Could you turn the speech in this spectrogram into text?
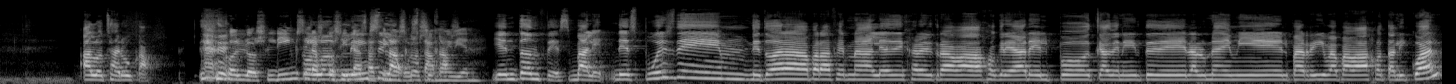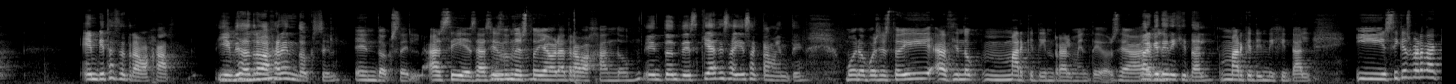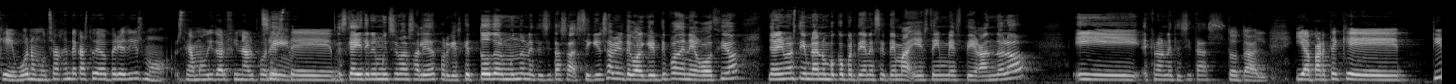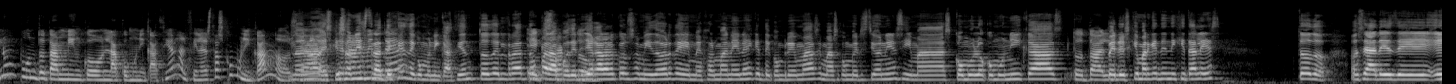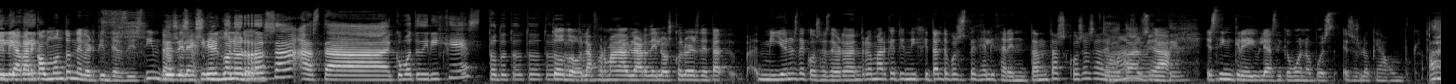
A lo charuca. Ah, Con los links y Con las los cositas, links así y me las gusta cositas. muy bien. Y entonces, vale, después de, de toda la parafernalia, de dejar el trabajo, crear el podcast, venirte de la luna de miel para arriba, para abajo, tal y cual, empiezas a trabajar. Y empiezas a trabajar en Doxel. En Doxel, así es, así es donde estoy ahora trabajando. Entonces, ¿qué haces ahí exactamente? Bueno, pues estoy haciendo marketing realmente, o sea... Marketing digital. Marketing digital. Y sí que es verdad que, bueno, mucha gente que ha estudiado periodismo se ha movido al final por Sí, este... Es que ahí tienen muchísimas salidas porque es que todo el mundo necesita. o sea, si quieres abrirte cualquier tipo de negocio, ahora mismo estoy en plan un poco perdida en ese tema y estoy investigándolo. Y es que lo necesitas. Total. Y aparte que tiene un punto también con la comunicación, al final estás comunicando. o No, sea, no, es, que, son realmente- estrategias de comunicación todo el rato para poder Exacto. llegar al consumidor de mejor manera y que te compre más y más conversiones y más cómo lo comunicas. Total. Pero es que marketing digital es todo. O sea, desde Y que abarca un montón de vertientes distintas. desde o sea, elegir el color mundo. rosa hasta cómo te diriges, todo, todo, todo. Todo, Todo, la forma de hablar de los colores de millones de cosas, de verdad. Dentro de marketing digital te puedes especializar en tantas cosas además, o sea, es increíble, así que bueno, pues eso es lo que hago un poquito.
